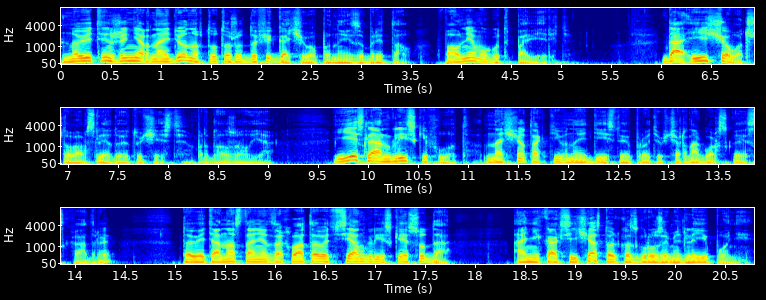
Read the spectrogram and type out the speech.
Но ведь инженер Найденов тут уже дофига чего понаизобретал. Вполне могут и поверить. «Да, и еще вот что вам следует учесть», — продолжал я. «Если английский флот начнет активное действие против Черногорской эскадры, то ведь она станет захватывать все английские суда, а не как сейчас только с грузами для Японии.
